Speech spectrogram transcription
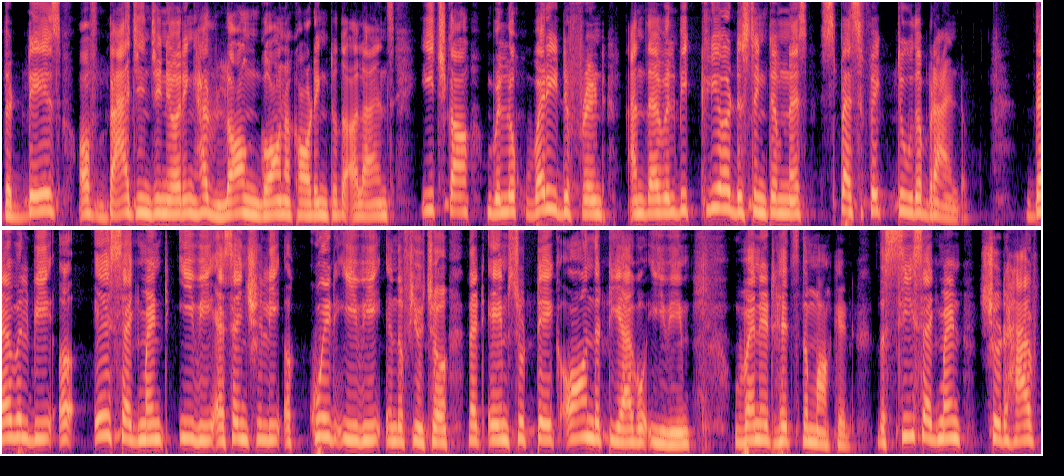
The days of badge engineering have long gone according to the Alliance. Each car will look very different and there will be clear distinctiveness specific to the brand. There will be a A segment EV, essentially a Kwid EV in the future that aims to take on the Tiago EV when it hits the market. The C segment should have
